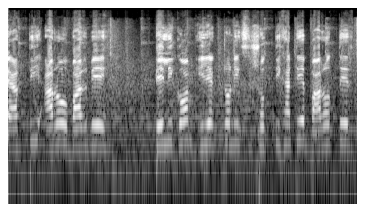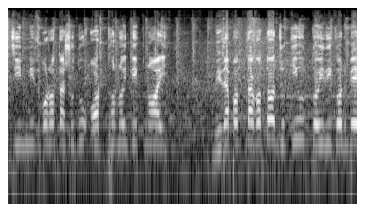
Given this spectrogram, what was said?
ঘাটতি আরও বাড়বে। টেলিকম ইলেকট্রনিক্স শক্তি খাতে ভারতের চীন নির্ভরতা শুধু অর্থনৈতিক নয়, নিরাপত্তাগত ঝুঁকিও তৈরি করবে।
